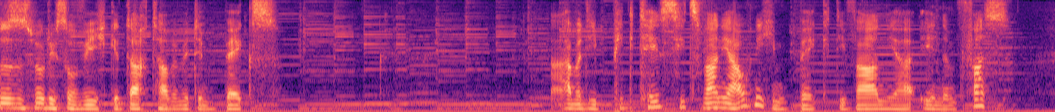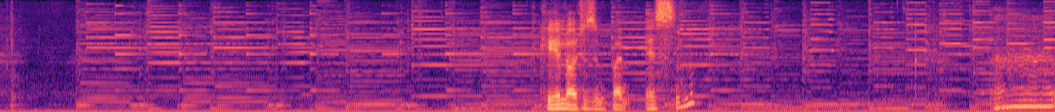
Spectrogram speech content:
es ist wirklich so, wie ich gedacht habe mit den Bags. Aber die Pigtail Seeds waren ja auch nicht im Bag. Die waren ja in einem Fass. Okay, Leute sind beim Essen. Äh,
